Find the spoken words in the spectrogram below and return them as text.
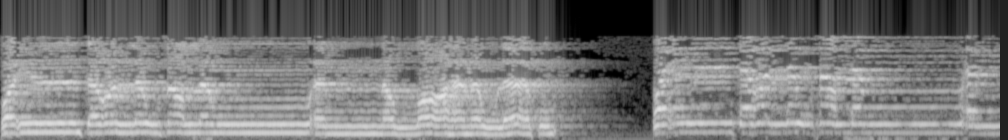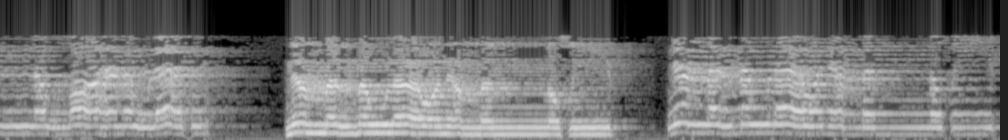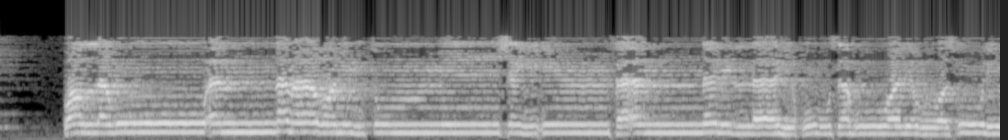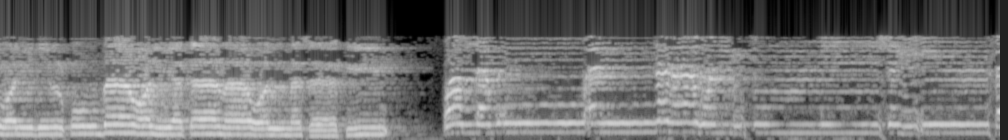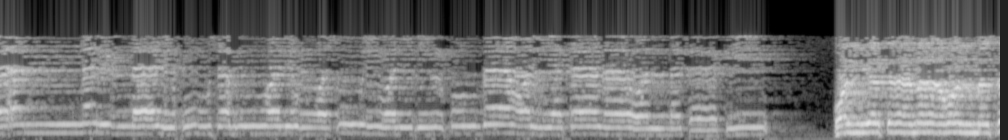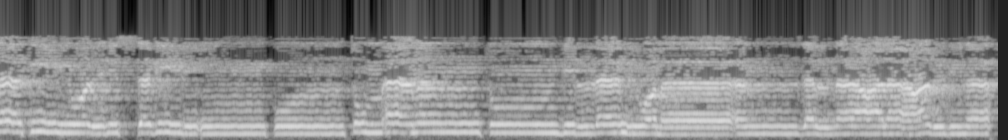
وَإِن تَوَلَّوْا فَاعْلَمُوا أَنَّ اللَّهَ مَوْلَاكُمْ ۚ اللَّهَ نِعْمَ الْمَوْلَىٰ وَنِعْمَ النَّصِيرُ. نِعْمَ الْمَوْلَىٰ وَنِعْمَ النَّصِيرُ. وَاعْلَمُوا أَنَّمَا غَنِمْتُم مِّن شَيْءٍ فَأَنَّ لِلَّهِ وَلِلرَّسُولِ وَلِذِي الْقُرْبَىٰ وَالْيَتَامَىٰ وَالْمَسَاكِينِ وَاعْلَمُوا أَنَّمَا فَأَنَّ لِلَّهِ وَلِلرَّسُولِ وَلِذِي الْقُرْبَىٰ وَالْيَتَامَىٰ وَالْمَسَاكِينِ وَابْنِ السَّبِيلِ إِن كُنتُمْ آمَنتُم بِاللَّهِ وَمَا أَنزَلْنَا عَلَىٰ عَبْدِنَا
